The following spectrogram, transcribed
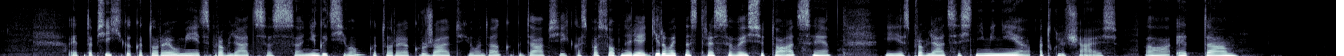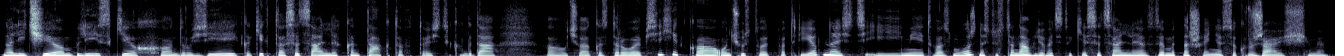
Это психика, которая умеет справляться с негативом, который окружает ее, да, когда психика способна реагировать на стрессовые ситуации и справляться с ними, не отключаясь. А, это наличие близких, друзей, каких-то социальных контактов. То есть, когда а, у человека здоровая психика, он чувствует потребность и имеет возможность устанавливать такие социальные взаимоотношения с окружающими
